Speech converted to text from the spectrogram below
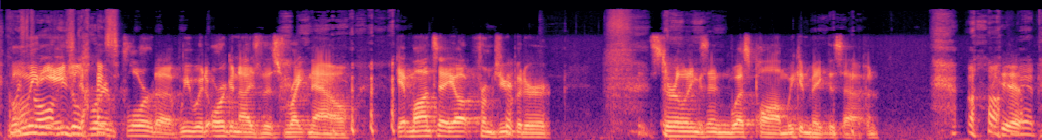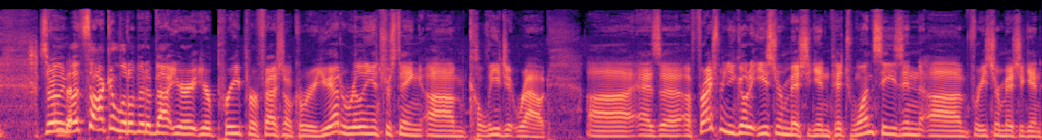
If only the Angels were in Florida, we would organize this right now. Get Monte up from Jupiter. Sterling's in West Palm. We can make this happen. Oh, Yeah. man. Sterling, let's talk a little bit about your, your pre professional career. You had a really interesting um, collegiate route. Uh, as a, a freshman, you go to Eastern Michigan, pitch one season um, for Eastern Michigan,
